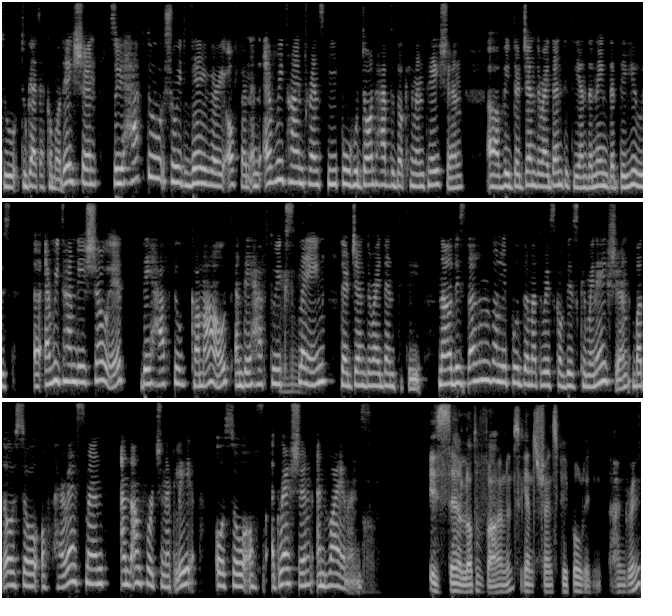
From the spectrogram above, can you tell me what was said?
to to get accommodation. So you have to show it very very often. And every time trans people who don't have the documentation uh, with their gender identity and the name that they use, uh, every time they show it, they have to come out and they have to explain their gender identity. Now, this doesn't only put them at risk of discrimination, but also of harassment and unfortunately also of aggression and violence. Is there a lot of violence against trans people in Hungary?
